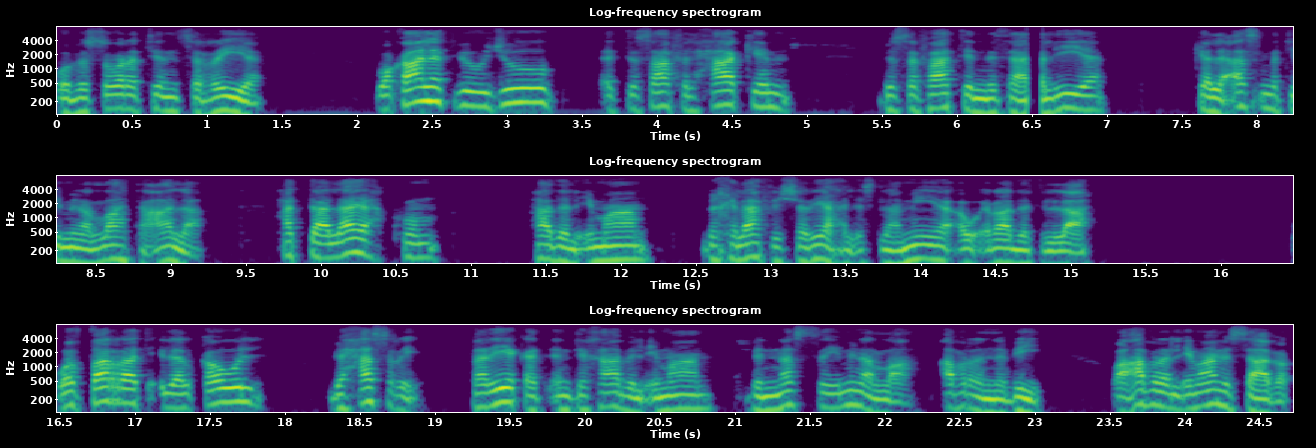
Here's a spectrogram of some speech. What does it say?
وبصورة سرية وقالت بوجوب اتصاف الحاكم بصفات مثالية كالعصمة من الله تعالى حتى لا يحكم هذا الإمام بخلاف الشريعة الإسلامية أو إرادة الله. واضطرت إلى القول بحصر طريقة انتخاب الإمام بالنص من الله عبر النبي وعبر الإمام السابق.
